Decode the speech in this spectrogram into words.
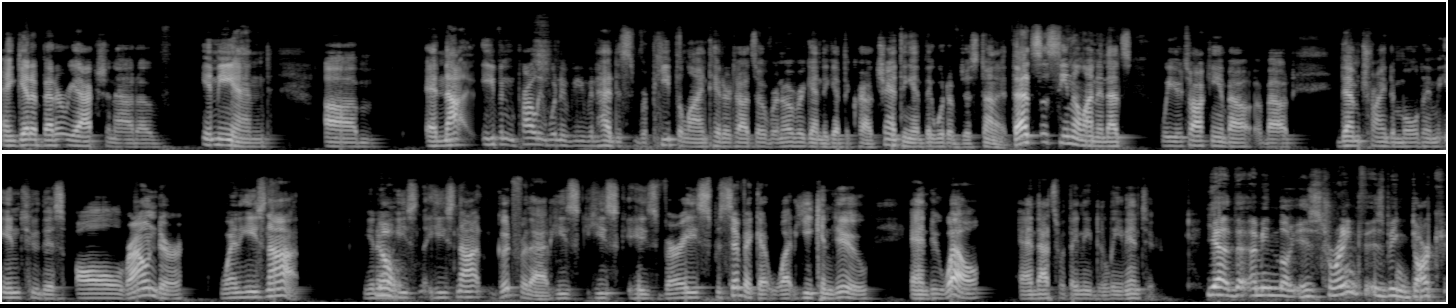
and get a better reaction out of in the end. Um, and not even probably wouldn't have even had to repeat the line tater tots over and over again to get the crowd chanting it. They would have just done it. That's the Cena line, and that's what you're talking about about them trying to mold him into this all rounder when he's not. You know, no. he's he's not good for that. He's he's he's very specific at what he can do and do well, and that's what they need to lean into. Yeah, the, I mean, look, his strength is being dark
